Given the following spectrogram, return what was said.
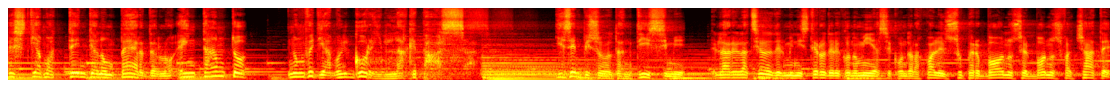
e stiamo attenti a non perderlo, e intanto non vediamo il gorilla che passa. Gli esempi sono tantissimi. La relazione del Ministero dell'Economia, secondo la quale il super bonus e il bonus facciate,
